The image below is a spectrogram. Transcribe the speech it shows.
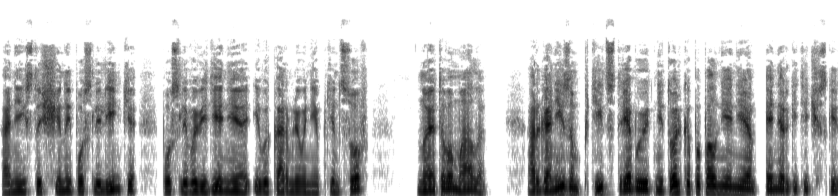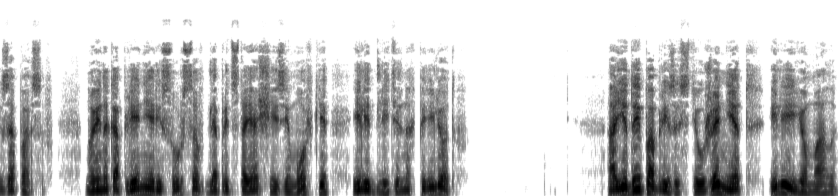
Они истощены после линьки, после выведения и выкармливания птенцов, но этого мало. Организм птиц требует не только пополнения энергетических запасов, но и накопления ресурсов для предстоящей зимовки или длительных перелетов. А еды поблизости уже нет или ее мало.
